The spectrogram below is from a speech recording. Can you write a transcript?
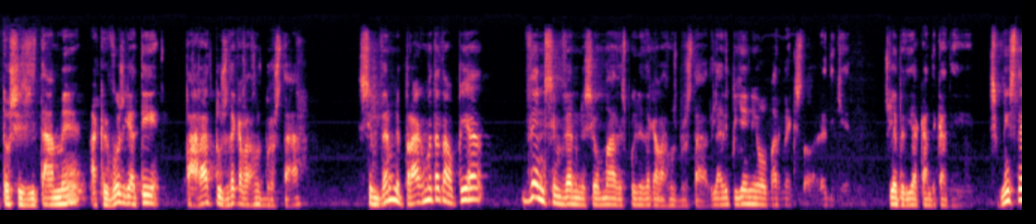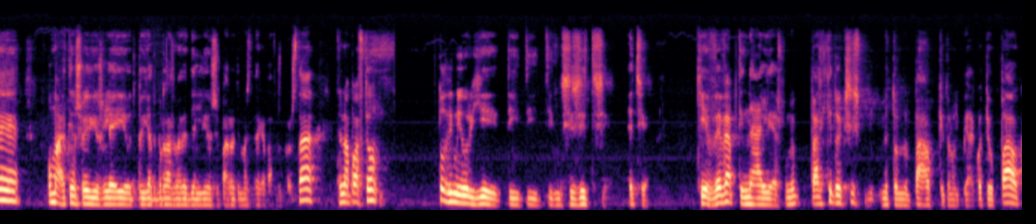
το συζητάμε ακριβώς γιατί παρά τους 10 βαθμούς μπροστά συμβαίνουν πράγματα τα οποία δεν συμβαίνουν σε ομάδες που είναι 10 βαθμούς μπροστά. Δηλαδή πηγαίνει ο Μαρινέκης στο Ρέντι και τους λέει παιδιά κάντε κάτι ξυπνήστε. Ο Μαρτίνς ο ίδιος λέει ότι παιδιά το πρωτάθλημα δεν τελείωσε παρότι είμαστε 10 βαθμούς μπροστά. Θέλω να πω αυτό το δημιουργεί τη, τη, την συζήτηση. Έτσι. Και βέβαια απ' την άλλη, ας πούμε, υπάρχει και το εξής με τον Πάοκ και τον Ολυμπιακό. Ότι ο Πάοκ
